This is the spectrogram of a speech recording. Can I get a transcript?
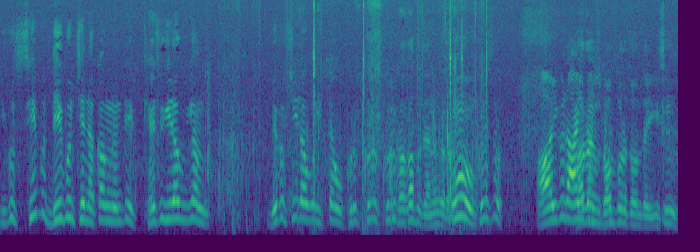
이거 세 번, 네 번째나 깎는데 계속 일하고 그냥 맥없이 일하고 있다고, 그러, 그러, 안 그러, 가가도 되는 거라. 어, 그래서, 아, 이건 아니다. 돈 싶어. 벌어줬는데 이게 응.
